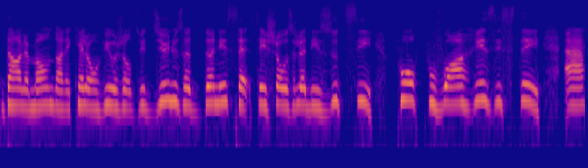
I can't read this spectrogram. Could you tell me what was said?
dans le monde dans lequel on vit aujourd'hui. Dieu nous a donné ces choses-là, des outils pour pouvoir résister à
